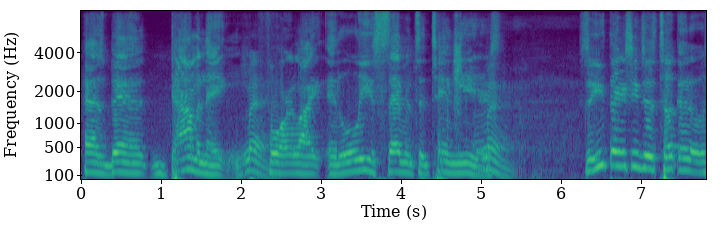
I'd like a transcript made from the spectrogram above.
has been dominating Man. for like at least seven to ten years. man. So you think she just took a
